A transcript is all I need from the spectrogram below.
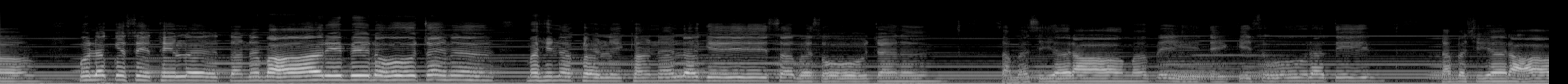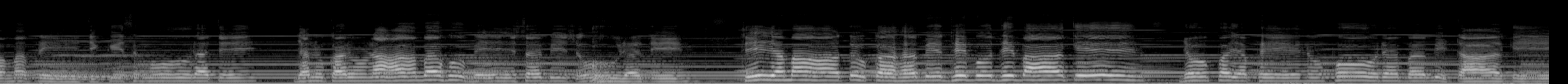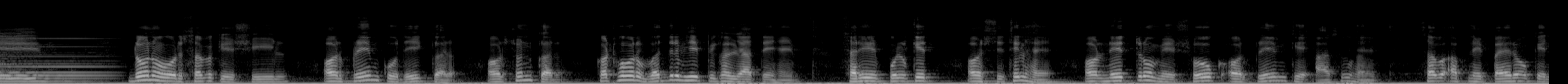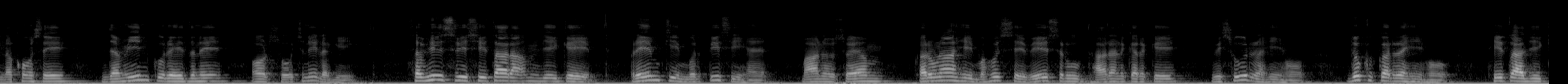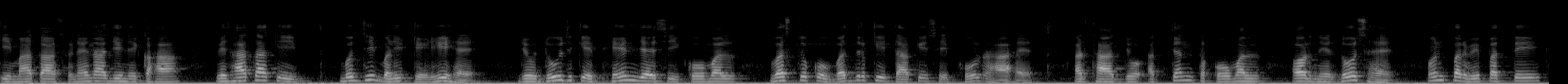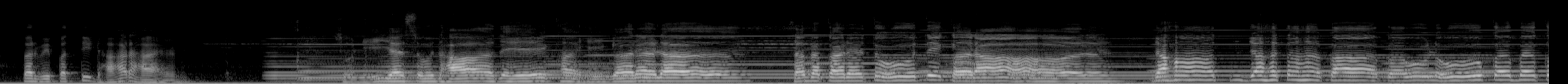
पुलक शिथिल तन बारी बिलोचन महिनक लिखन लगे सब सोचन। सब सिय राम प्रीति की सूरति, सब सिय राम प्रीति की मूरति जनु करुणा बहु बेस बिसूरति सिय मातु कह विधि बुद्धि बाके जो पय फेनु फोर बबिटा के दोनों ओर सबके शील और प्रेम को देखकर और सुनकर कठोर वज्र भी पिघल जाते हैं। शरीर पुलकित और शिथिल है और नेत्रों में शोक और प्रेम के आँसू हैं। सब अपने पैरों के नखों से ज़मीन कुरेदने और सोचने लगी। सभी श्री सीताराम जी के प्रेम की मूर्ति सी हैं। मानो स्वयं करुणा ही बहुत से वेश रूप धारण करके विसूर रही हो, दुख कर रही हो। सीता जी की माता सुनैना जी ने कहा, विधाता की बुद्धि बड़ी टेढ़ी है, जो दूध के फेन जैसी कोमल वस्तु को वज्र की टाकी से फोड़ रहा है, अर्थात जो अत्यंत कोमल और निर्दोष है, उन पर विपत्ति पर विपत्ति ढहा रहा है। सुनिय सुधा देख गरल। सब कर तूत करार। जहाँ, जह तह का बक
